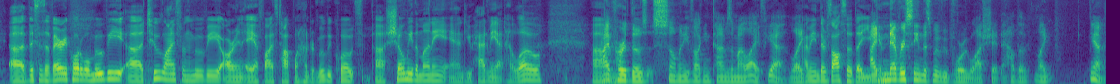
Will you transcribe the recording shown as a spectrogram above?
uh, this is a very quotable movie. Uh, two lines from the movie are in AFI's top 100 movie quotes uh, Show me the money and you had me at hello. Um, I've heard those so many fucking times in my life. Yeah. Like I mean, there's also the you I'd can, never seen this movie before we watched it. How the like, yeah.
